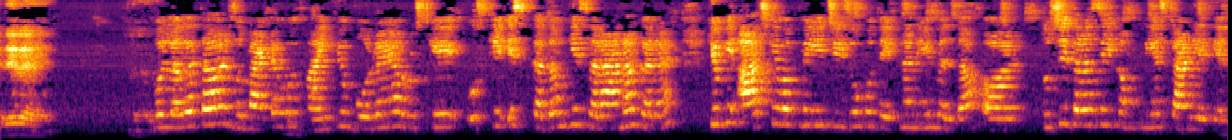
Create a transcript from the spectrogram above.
दे रहे हैं। वो लगातार जोमेटो को थैंक यू बोल रहे हैं और उसके उसके इस कदम की सराहना कर रहे हैं क्योंकि आज के वक्त में ये चीज़ों को देखना नहीं मिलता और दूसरी तरह से कंपनियाँ स्टैंड लेती हैं।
